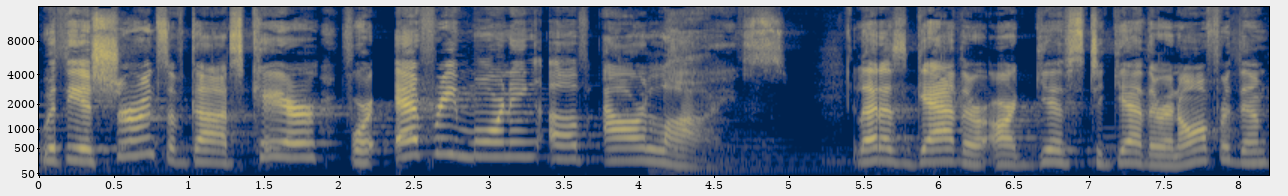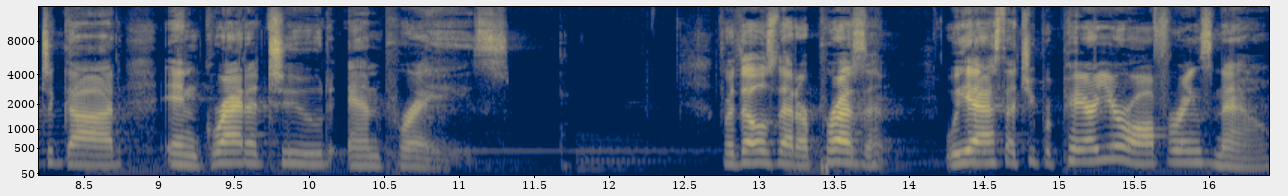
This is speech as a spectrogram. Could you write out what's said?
with the assurance of God's care for every morning of our lives. Let us gather our gifts together and offer them to God in gratitude and praise. For those that are present, we ask that you prepare your offerings now.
